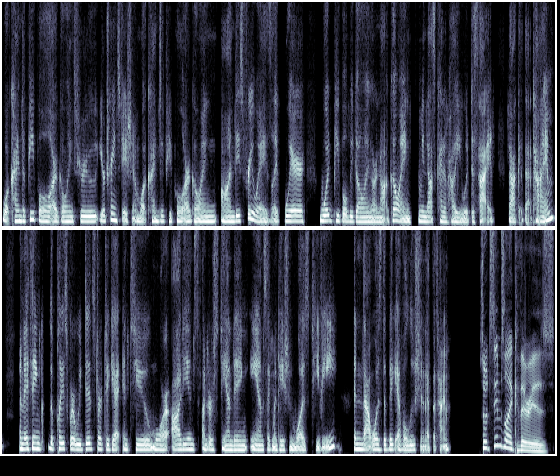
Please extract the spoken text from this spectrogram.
what kinds of people are going through your train station? What kinds of people are going on these freeways? Like, where would people be going or not going? I mean, that's kind of how you would decide back at that time. And I think the place where we did start to get into more audience understanding and segmentation was TV. And that was the big evolution at the time. So it seems like there is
